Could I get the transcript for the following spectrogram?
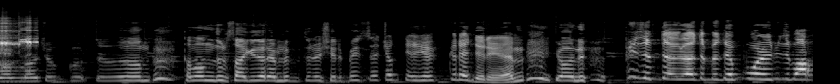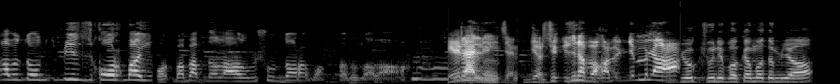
vallahi çok korktum. Tamamdır saygılar Emre Müdür Şerif Bey size çok teşekkür ederim. Yani bizim devletimizin polis bizim arkamızda oldu. Biz korkmayız. Korkmamam da lazım. Şunlara baksanıza la. İlerleyin sen. Gerçek yüzüne bakabildin mi la? Yok Johnny bakamadım ya.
